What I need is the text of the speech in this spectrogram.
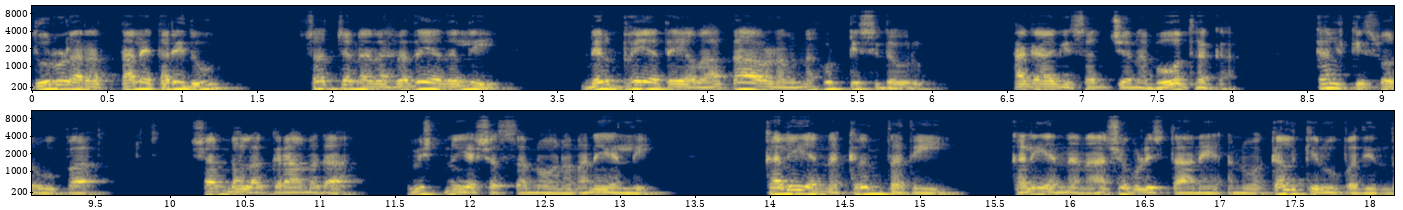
ದುರುಳರ ತಲೆ ತರಿದು ಸಜ್ಜನರ ಹೃದಯದಲ್ಲಿ ನಿರ್ಭಯತೆಯ ವಾತಾವರಣವನ್ನು ಹುಟ್ಟಿಸಿದವರು. ಹಾಗಾಗಿ ಸಜ್ಜನ ಬೋಧಕ, ಕಲ್ಕಿ ಸ್ವರೂಪ, ಶಂಬಲ ಗ್ರಾಮದ ವಿಷ್ಣು ಯಶಸ್ ಅನ್ನೋನ ಮನೆಯಲ್ಲಿ ಕಲಿಯನ್ನ ಕೃಂತತಿ, ಕಲಿಯನ್ನ ನಾಶಗೊಳಿಸ್ತಾನೆ ಅನ್ನುವ ಕಲ್ಕಿ ರೂಪದಿಂದ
